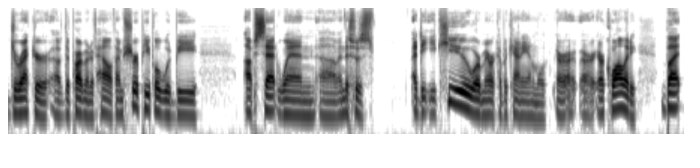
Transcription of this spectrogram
director of the Department of Health, I'm sure people would be upset when, um, and this was a DEQ or Maricopa County Animal or, or Air Quality. But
